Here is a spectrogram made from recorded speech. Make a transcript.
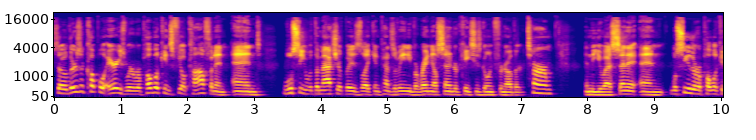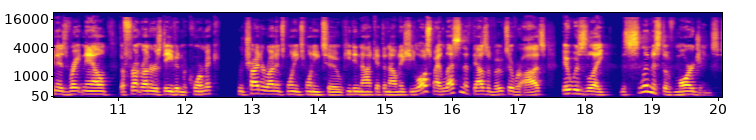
So there's a couple areas where Republicans feel confident, and we'll see what the matchup is like in Pennsylvania. But right now, Senator Casey's going for another term in the U.S. Senate, and we'll see who the Republican is. Right now, the front runner is David McCormick, who tried to run in 2022. He did not get the nomination. He lost by less than a thousand votes over Oz. It was like the slimmest of margins.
